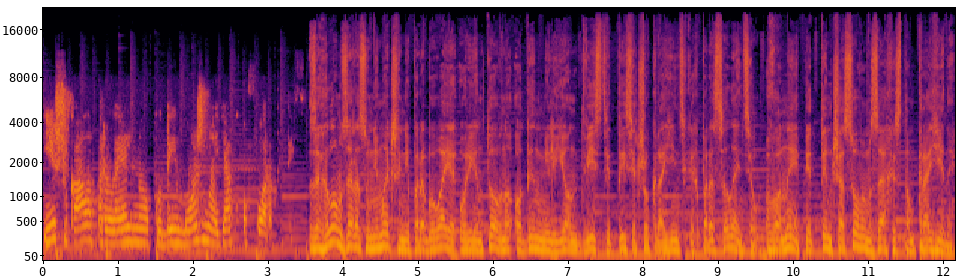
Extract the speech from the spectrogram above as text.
і шукала паралельно, куди можна як оформитись. Загалом зараз у Німеччині перебуває орієнтовно 1 мільйон 200 тисяч українських переселенців. Вони під тимчасовим захистом країни.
